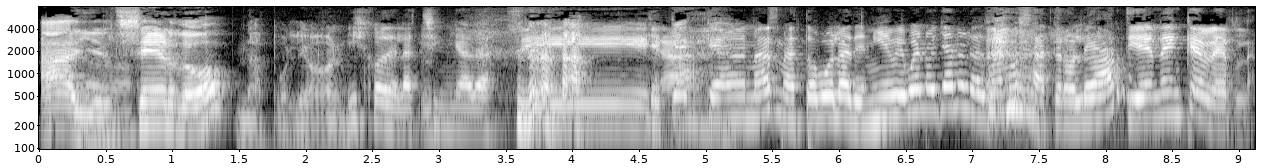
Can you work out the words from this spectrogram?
Ah, y el cerdo, Napoleón. Hijo de la chingada. Sí. Que, que- que además mató bola de nieve. Bueno, ya no las vamos a trolear. Tienen que verla.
